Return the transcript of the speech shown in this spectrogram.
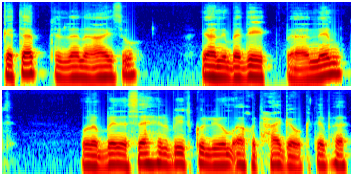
كتبت اللي أنا عايزه. يعني بديت بقى نمت وربنا سهل بقيت كل يوم آخد حاجة وأكتبها.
